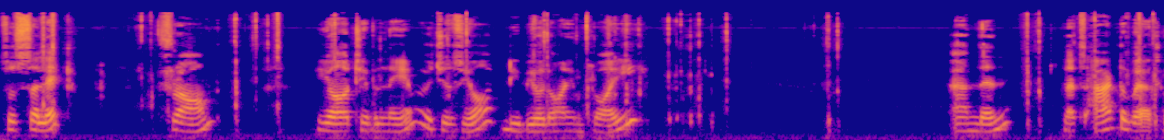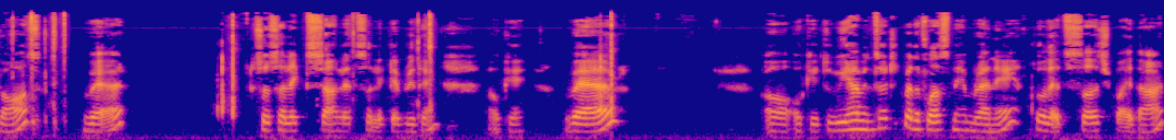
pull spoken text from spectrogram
So select from your table name which is your dbo.employee and then let's add the where clause. Where so select star let's select everything. Okay. Where uh, okay so we have inserted by the first name Rene. So let's search by that.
